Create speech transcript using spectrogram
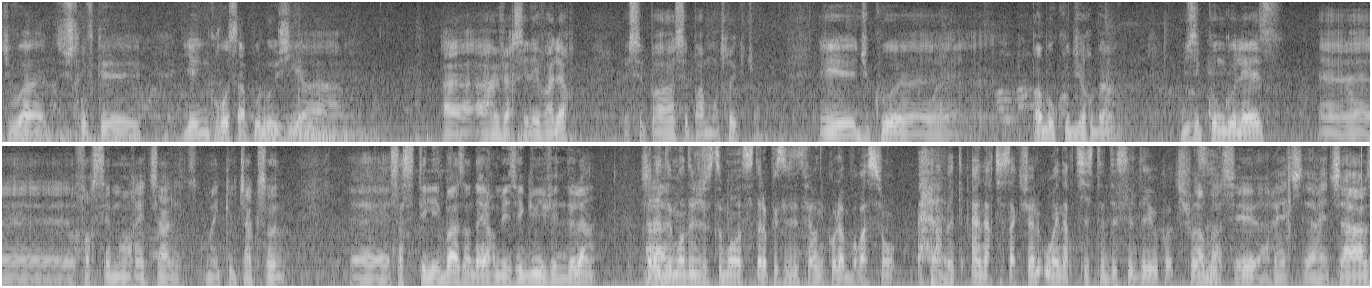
Tu vois, je trouve qu'il y a une grosse apologie à, inverser les valeurs, mais c'est pas c'est pas mon truc, tu vois. Et du coup, euh, pas beaucoup d'urbain, musique congolaise, euh, forcément Ray Charles, Michael Jackson. Euh, ça c'était les bases, hein. d'ailleurs mes aiguilles viennent de là. hein. J'allais Ah, demander justement si tu as la possibilité de faire une collaboration avec un artiste actuel ou un artiste décédé ou quoi tu Ah choisis. bah c'est Ray, Charles,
